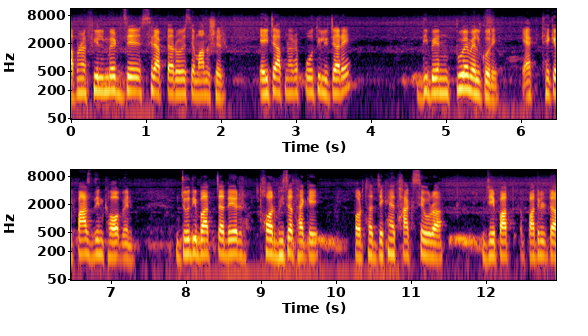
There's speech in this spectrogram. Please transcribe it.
আপনারা ফিলমেট যে সিরাপটা রয়েছে মানুষের, এইটা আপনারা প্রতি লিটারে দিবেন টু এম করে। এক থেকে পাঁচ দিন খাওয়াবেন। যদি বাচ্চাদের থর ভিজা থাকে, অর্থাৎ যেখানে থাকছে ওরা, যে পাত, পাতিলটা,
